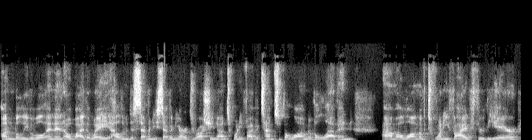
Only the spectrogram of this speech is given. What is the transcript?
unbelievable. And then, oh, by the way, held him to 77 yards rushing on 25 attempts with a long of 11, um, a long of 25 through the air.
